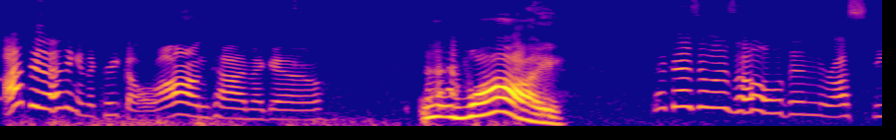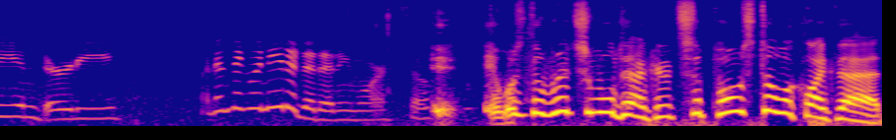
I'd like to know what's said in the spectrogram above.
I threw that thing in the creek a long time ago. Why? Because it was old and rusty and dirty. I didn't think we needed it anymore, so. It, it was the ritual dagger. It's supposed to look like that.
